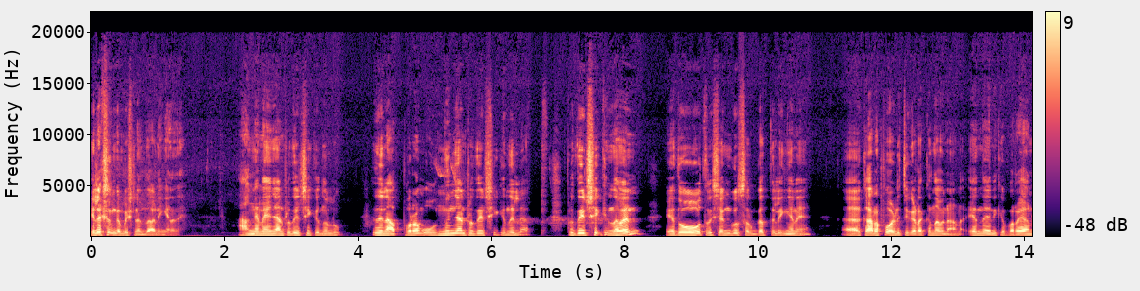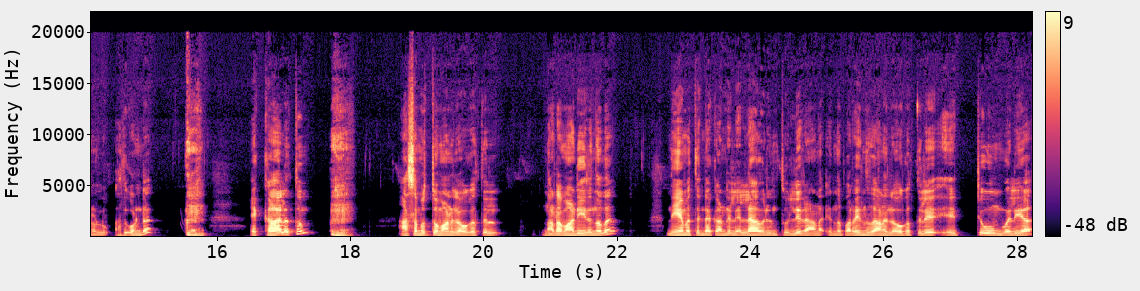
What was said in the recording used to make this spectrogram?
ഇലക്ഷൻ കമ്മീഷൻ എന്താണ് ഇങ്ങനെ? അങ്ങനെ ഞാൻ പ്രതീക്ഷിക്കുന്നുള്ളൂ. ഇതിനപ്പുറം ഒന്നും ഞാൻ പ്രതീക്ഷിക്കുന്നില്ല. പ്രതീക്ഷിക്കുന്നവൻ ഏതോ ത്രിശങ്കു സ്വർഗത്തിൽ ഇങ്ങനെ കറപ്പ് അടിച്ച് കിടക്കുന്നവനാണ് എന്ന് എനിക്ക് പറയാനുള്ളൂ. അതുകൊണ്ട് എക്കാലത്തും അസമത്വമാണ് ലോകത്തിൽ നടമാടിയിരുന്നത്. നിയമത്തിന്റെ കണ്ണിൽ എല്ലാവരും തുല്യരാണ് എന്ന് പറയുന്നതാണ് ലോകത്തിലെ ഏറ്റവും വലിയ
